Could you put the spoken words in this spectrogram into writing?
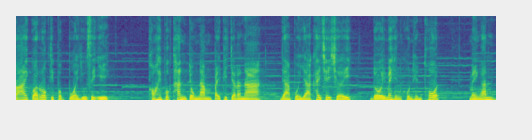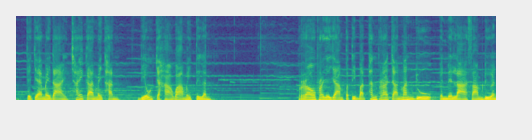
ร้ายกว่าโรคที่ผมป่วยอยู่เสียอีก ขอให้พวกท่านจงนำไปพิจารณา อย่าป่วยอย่าไข้เฉยๆ โดยไม่เห็นคุณเห็นโทษ ไม่งั้นจะแก้ไม่ได้ใช้การไม่ทัน เดี๋ยวจะหาว่าไม่เตือน เราพยายามปฏิบัติท่านพระอาจารย์มั่นอยู่เป็นเวลาสามเดือน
